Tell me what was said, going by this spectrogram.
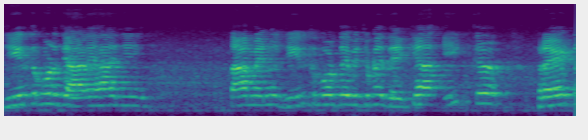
ਜੀਰਕਪੁਰ ਜਾ ਰਿਹਾ ਜੀ, ਤਾਂ ਮੈਨੂੰ ਜੀਰਕਪੁਰ ਦੇ ਵਿੱਚ ਮੈਂ ਦੇਖਿਆ ਇੱਕ ਫਰੈਟ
